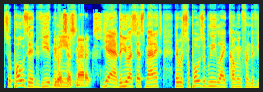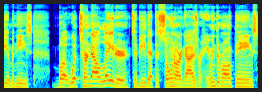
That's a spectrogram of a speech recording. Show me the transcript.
supposed Vietnamese USS Maddox. Yeah, the USS Maddox. There was supposedly like coming from the Vietnamese, but what turned out later to be that the sonar guys were hearing the wrong things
